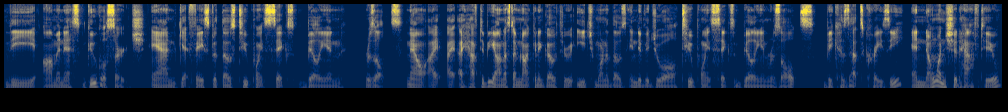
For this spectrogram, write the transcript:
the ominous Google search and get faced with those 2.6 billion results. Now, I, I have to be honest, I'm not going to go through each one of those individual 2.6 billion results because that's crazy and no one should have to.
